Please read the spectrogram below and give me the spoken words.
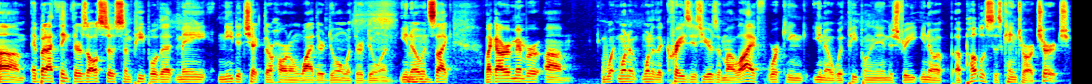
Um, but i think there's also some people that may need to check their heart on why they're doing what they're doing. You know it's like like i remember um, one one of one of the craziest years of my life working you know with people in the industry you know a, a publicist came to our church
